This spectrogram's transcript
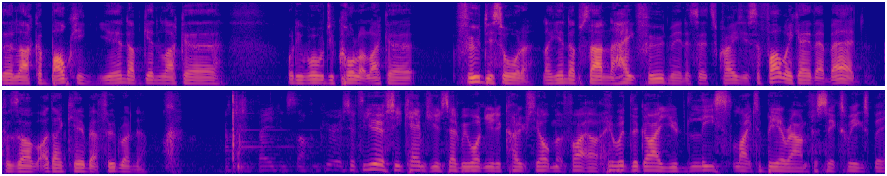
the like a bulking. You end up getting like a what do you, what would you call it? Like a food disorder. Like you end up starting to hate food, man. It's it's crazy. So fight week ain't that bad because um, I don't care about food right now. stuff. I'm curious if the UFC came to you and said, "We want you to coach the Ultimate Fighter," who would the guy you'd least like to be around for six weeks be?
